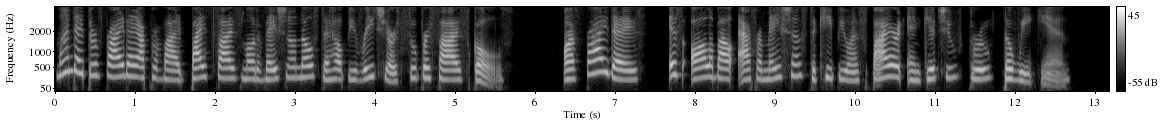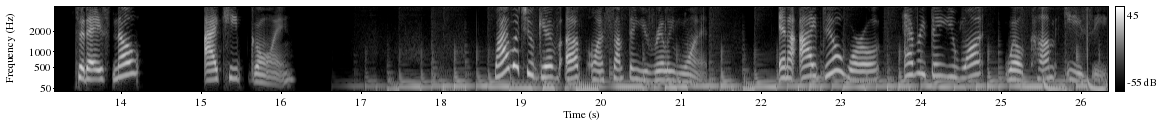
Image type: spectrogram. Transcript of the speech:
Monday through Friday, I provide bite sized motivational notes to help you reach your supersized goals. On Fridays, it's all about affirmations to keep you inspired and get you through the weekend. Today's note I keep going. Why would you give up on something you really want? In an ideal world, everything you want will come easy.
